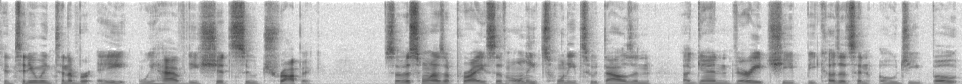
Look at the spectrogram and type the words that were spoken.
Continuing to number 8, we have the Shitzu Tropic. So this one has a price of only 22,000, again very cheap because it's an OG boat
